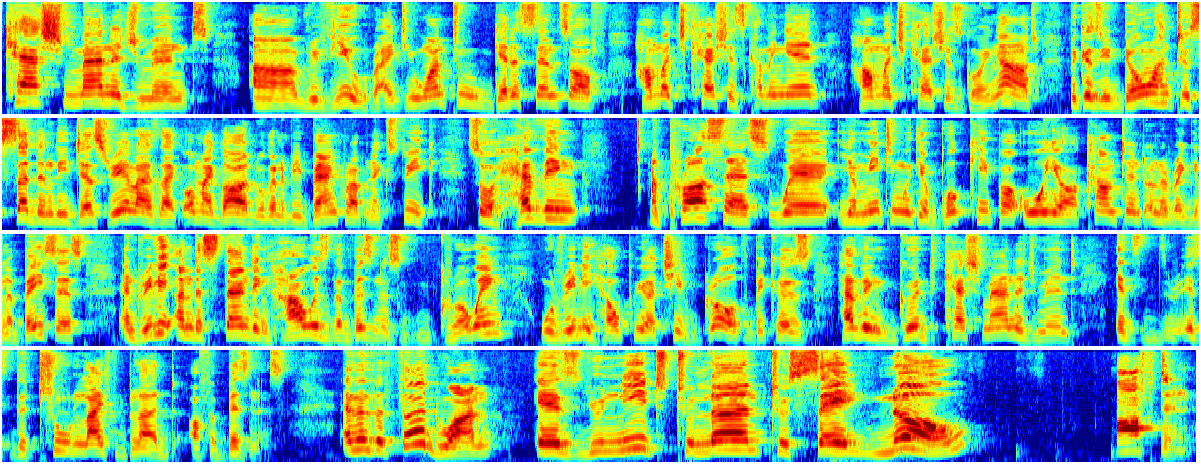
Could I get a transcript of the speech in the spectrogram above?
cash management uh, review, right? You want to get a sense of how much cash is coming in, how much cash is going out, because you don't want to suddenly just realize, like, oh my God, we're going to be bankrupt next week. So having a process where you're meeting with your bookkeeper or your accountant on a regular basis and really understanding how is the business growing will really help you achieve growth because having good cash management it's, it's the true lifeblood of a business. And then the third one is you need to learn to say no often.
